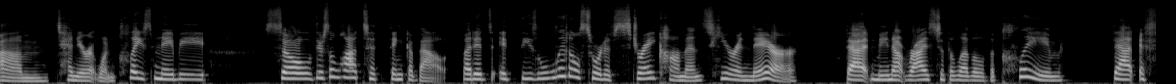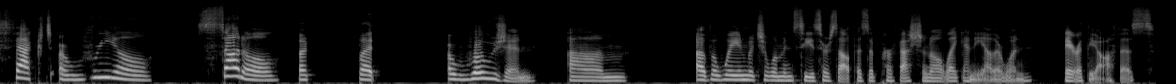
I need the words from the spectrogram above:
um, tenure at one place, maybe. So there's a lot to think about, but it's it's these little sort of stray comments here and there that may not rise to the level of a claim that affect a real subtle but but erosion um, of a way in which a woman sees herself as a professional like any other one there at the office.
